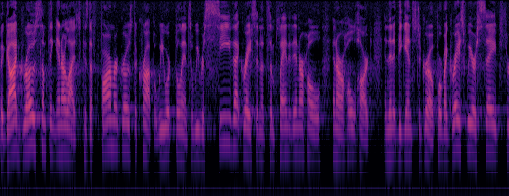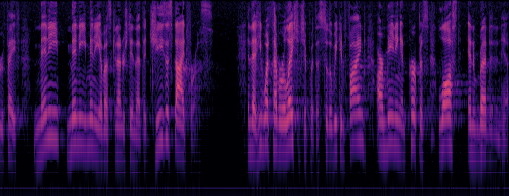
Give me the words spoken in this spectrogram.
But God grows something in our lives because the farmer grows the crop, but we work the land. So we receive that grace and it's implanted in our whole in our whole heart, and then it begins to grow. For by grace we are saved through faith. Many, many, many of us can understand that that Jesus died for us. And that he wants to have a relationship with us so that we can find our meaning and purpose lost and embedded in him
